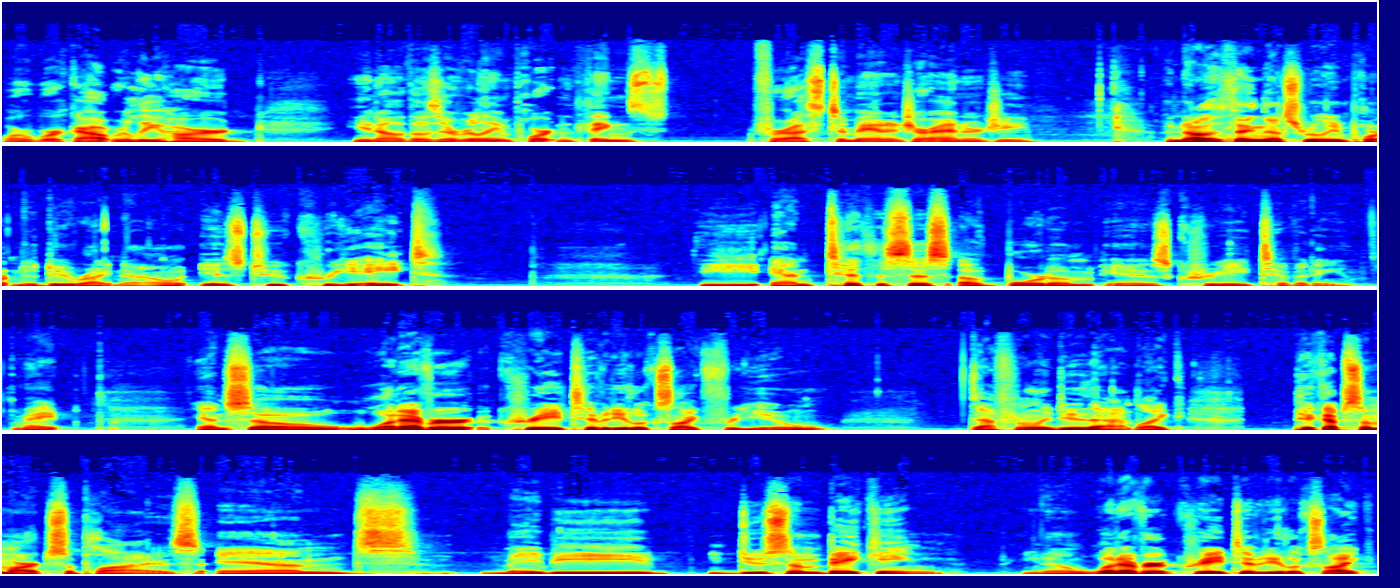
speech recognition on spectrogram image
or work out really hard. You know, those are really important things for us to manage our energy. Another thing that's really important to do right now is to create. The antithesis of boredom is creativity. Right. And so, whatever creativity looks like for you, definitely do that. Like, pick up some art supplies and maybe do some baking. You know, whatever creativity looks like,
